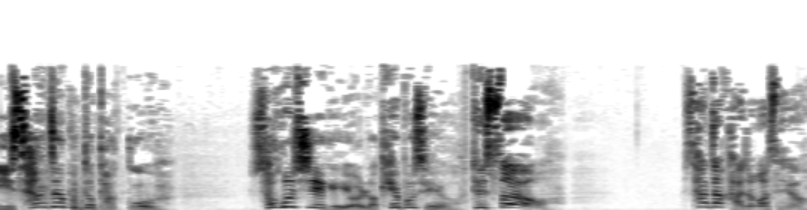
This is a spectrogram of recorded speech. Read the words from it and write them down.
이 상자부터 받고 서건 씨에게 연락해 보세요. 됐어요. 상자 가져가세요.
